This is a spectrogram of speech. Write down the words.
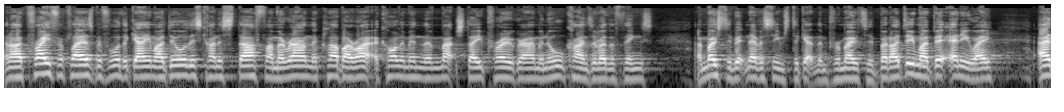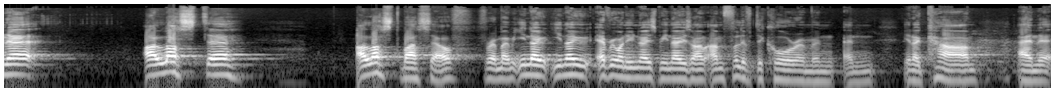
and I pray for players before the game. I do all this kind of stuff. I'm around the club. I write a column in the match day program and all kinds of other things. And most of it never seems to get them promoted. But I do my bit anyway. And uh, I lost. Uh, I lost myself for a moment. You know, you know, everyone who knows me knows I'm, I'm full of decorum and, and you know, calm and, uh,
